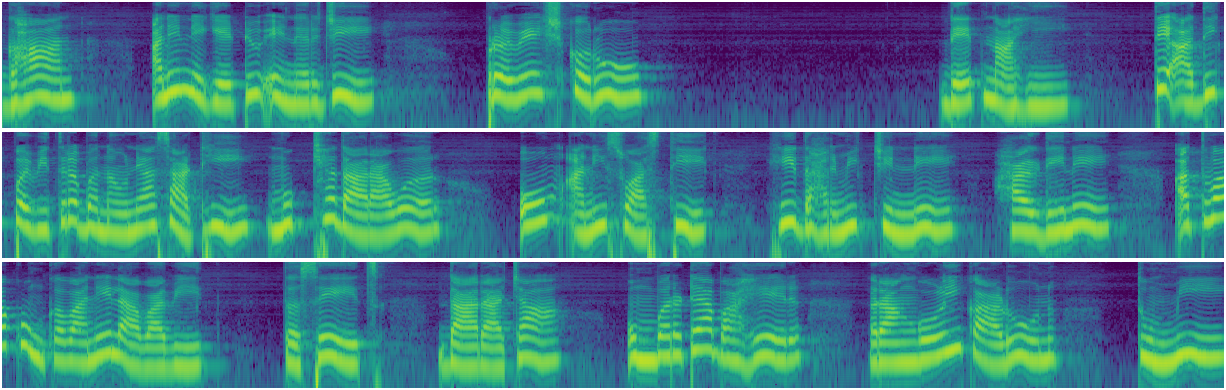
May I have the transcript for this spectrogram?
घाण आणि निगेटिव्ह एनर्जी प्रवेश करू देत नाही. ते अधिक पवित्र बनवण्यासाठी मुख्य दारावर ओम आणि स्वास्तिक ही धार्मिक चिन्हे हळदीने अथवा कुंकवाने लावावीत. तसेच दाराच्या उंबरट्याबाहेर रांगोळी काढून तुम्ही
